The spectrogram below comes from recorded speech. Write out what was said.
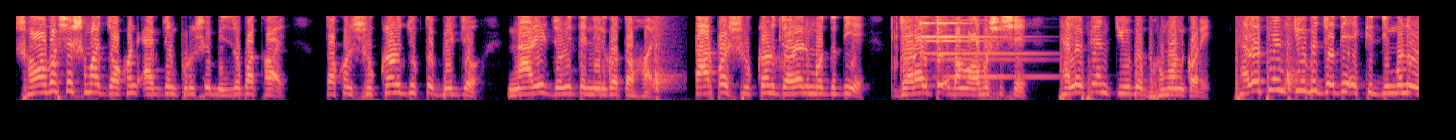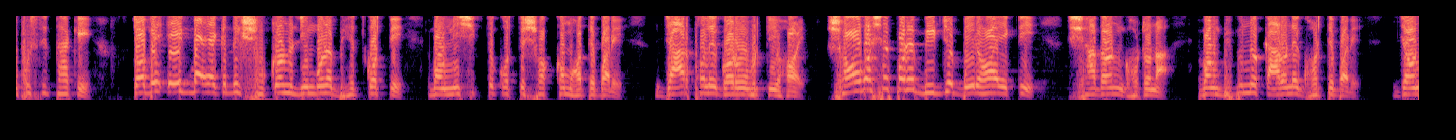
সহবাসের সময় যখন একজন পুরুষের বীর্যপাত হয়, তখন শুক্রাণুযুক্ত বীর্য নারীর জনিতে নির্গত হয়। তারপর শুক্রাণু জরায়ের মধ্য দিয়ে জরায়ুতে এবং অবশেষে ফ্যালোপিয়ান টিউবে ভ্রমণ করে। ফ্যালোপিয়ান টিউবে যদি একটি ডিম্বাণু উপস্থিত থাকে, তবে এক বা একাধিক শুক্রাণু ডিম্বাণু ভেদ করতে এবং নিষিক্ত করতে সক্ষম হতে পারে, যার ফলে গর্ভবতী হয়। সহবাসের পরে বীর্য বের হওয়া একটি সাধারণ ঘটনা এবং বিভিন্ন কারণে ঘটতে পারে, যেমন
